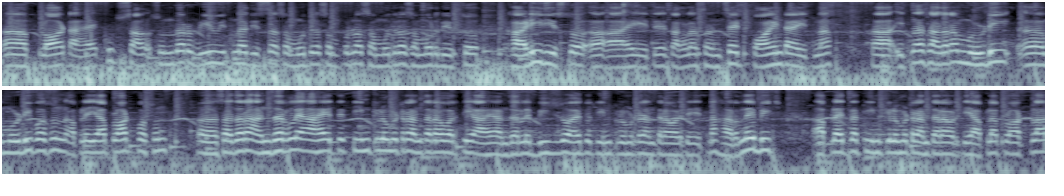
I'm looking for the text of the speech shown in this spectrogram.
प्लॉट आहे. खूप सा सुंदर व्ह्यू इथनं दिसतं. समुद्र संपूर्ण समुद्र समोर दिसतो. खाडी दिसतो आहे इथे. चांगला सनसेट पॉईंट आहे इथनं. इथनं साधारण मुर्डी मुर्डीपासून आपल्या या प्लॉटपासून साधारण अंजरले आहे ते तीन किलोमीटर अंतरावरती आहे. अंजरले बीच जो आहे तो तीन किलोमीटर अंतरावरती इथनं हरणे बीच आपल्या इथलं तीन किलोमीटर अंतरावरती आहे. आपल्या प्लॉटला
